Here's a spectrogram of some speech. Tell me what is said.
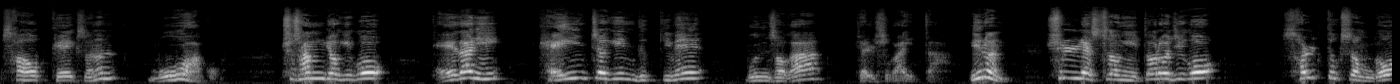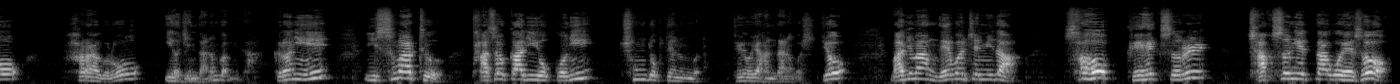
사업 계획서는 모호하고 추상적이고 대단히 개인적인 느낌의 문서가 될 수가 있다. 이는 신뢰성이 떨어지고 설득성도 하락으로 이어진다는 겁니다. 그러니 이 스마트 다섯 가지 요건이 충족되는 것, 되어야 한다는 것이죠. 마지막 네 번째입니다. 사업 계획서를 작성했다고 해서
